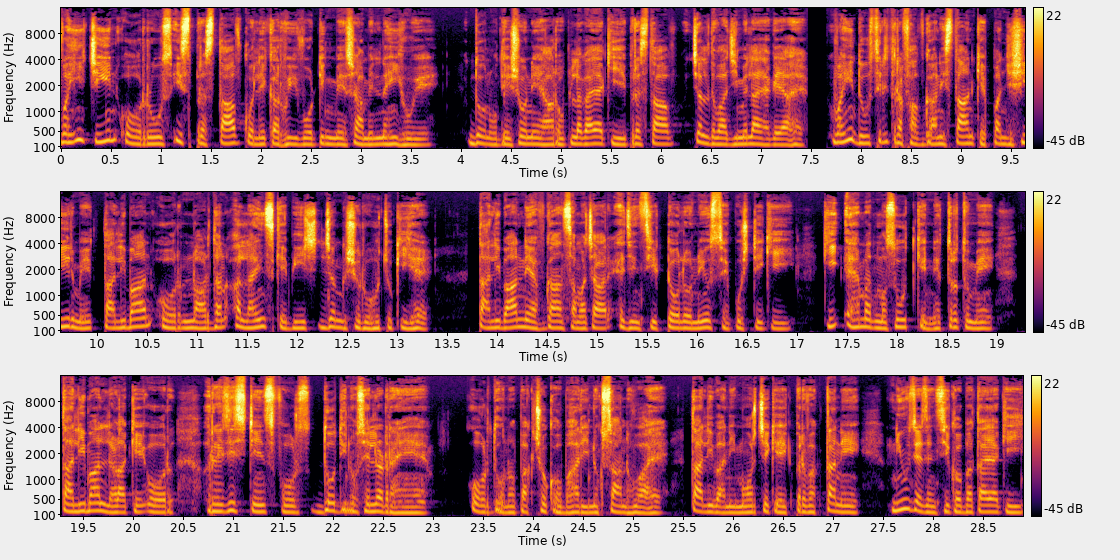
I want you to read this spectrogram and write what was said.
वहीं चीन और रूस इस प्रस्ताव को लेकर हुई वोटिंग में शामिल नहीं हुए। दोनों देशों ने आरोप लगाया कि ये प्रस्ताव जल्दबाजी में लाया गया है। वहीं दूसरी तरफ़ अफ़गानिस्तान के पंजशीर में तालिबान और नॉर्दर्न अलायंस के बीच जंग शुरू हो चुकी है। तालिबान ने अफगान समाचार एजेंसी टोलो न्यूज़ से पुष्टि की कि अहमद मसूद के नेतृत्व में तालिबान लड़ाके और रेजिस्टेंस फोर्स दो दिनों से लड़ रहे हैं और दोनों पक्षों को भारी नुकसान हुआ है। तालिबानी मोर्चे के एक प्रवक्ता ने न्यूज़ एजेंसी को बताया कि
